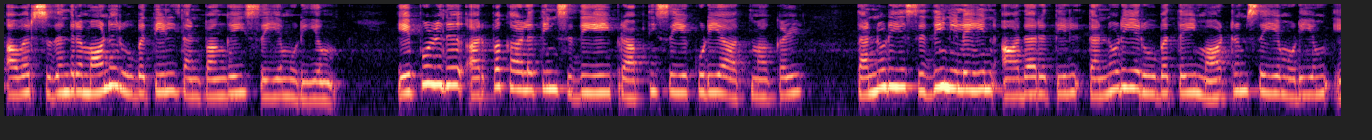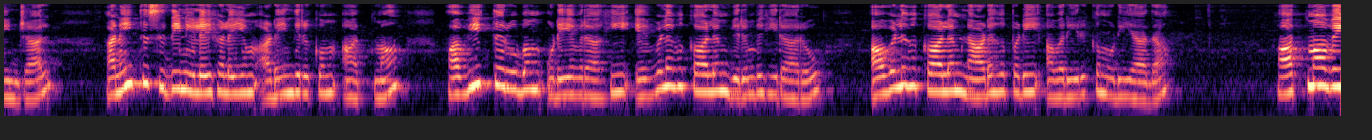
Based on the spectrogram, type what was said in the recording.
அவர் சுதந்திரமான ரூபத்தில் தன் பங்கை செய்ய முடியும். எப்பொழுது அற்ப காலத்தின் சித்தியை பிராப்தி செய்யக்கூடிய ஆத்மாக்கள் தன்னுடைய சித்தி நிலையின் ஆதாரத்தில் தன்னுடைய ரூபத்தை மாற்றம் செய்ய முடியும் என்றால் அனைத்து சித்தி நிலைகளையும் அடைந்திருக்கும் ஆத்மா அவ்வியக்த ரூபம் உடையவராகி எவ்வளவு காலம் விரும்புகிறாரோ அவ்வளவு காலம் நாடகப்படி அவர் இருக்க முடியாதா? ஆத்மாவை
